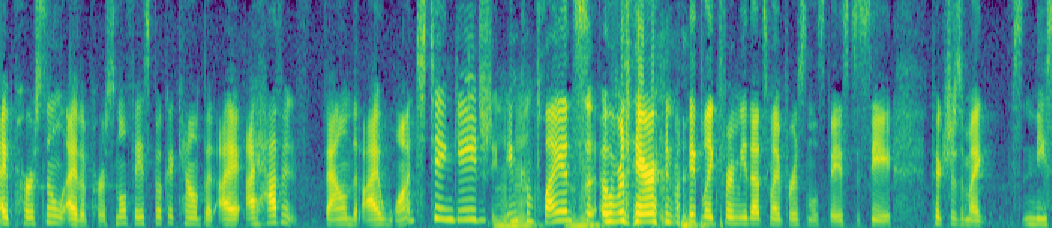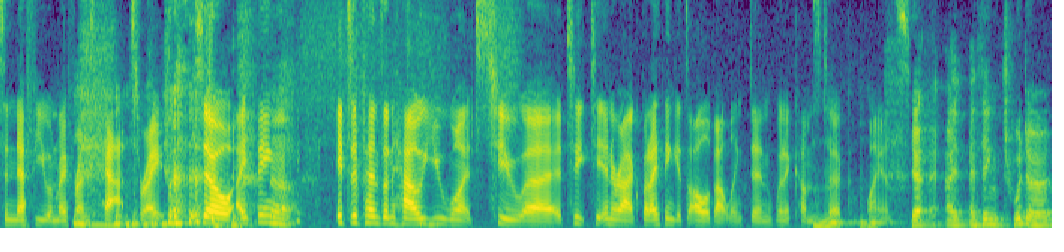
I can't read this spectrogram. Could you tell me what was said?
I personal I have a personal Facebook account, but I, I haven't found that I want to engage mm-hmm. in compliance mm-hmm. over there. And my, like for me, that's my personal space to see pictures of my niece and nephew and my friends' cats, right? so I think yeah. It depends on how you want to, uh, to to interact. But I think it's all about LinkedIn when it comes mm-hmm. to mm-hmm. compliance. Yeah, I, I think Twitter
